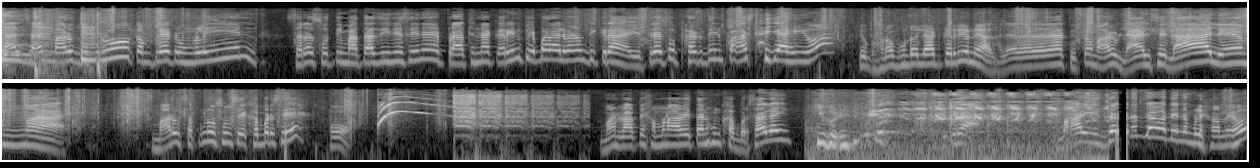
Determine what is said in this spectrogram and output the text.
ચાલ ચાલ મારું દીકરું કમ્પ્લેટ ઉંગળીન સરસ્વતી માતાજીને છે ને પ્રાર્થના કરીને પેપર આલવાનું દીકરા. એટલે તું ફટદીન પાસ થઈ જાય હો. તું ઘણો ભૂંડો લાડ કરી રહ્યો ને અલે, તું તો મારું લાલ છે લાલ એમ. આ. મારું સપનું શું છે ખબર છે? હો. મન રાતે હમણાં આવે તને હું ખબર? સા લઈ દીકરા મારી ઇજ્જત જ જવા દે નમલી અમે હો.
